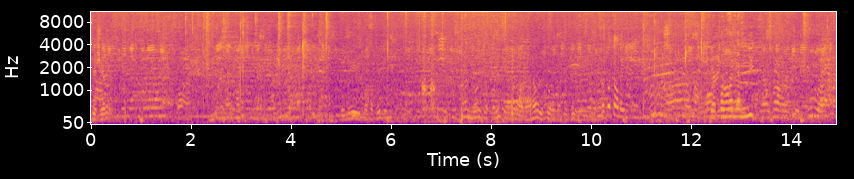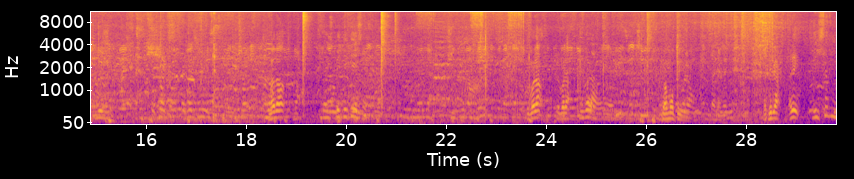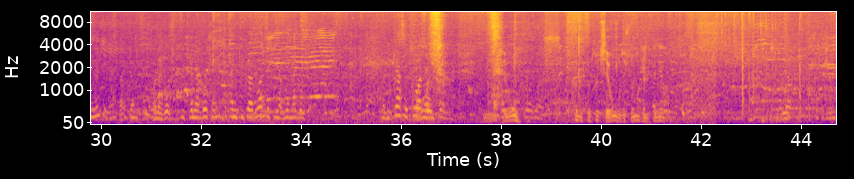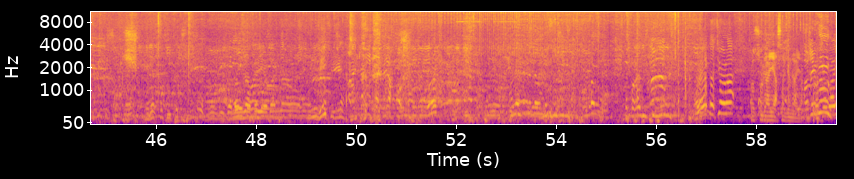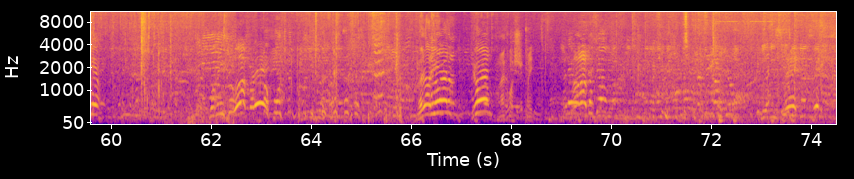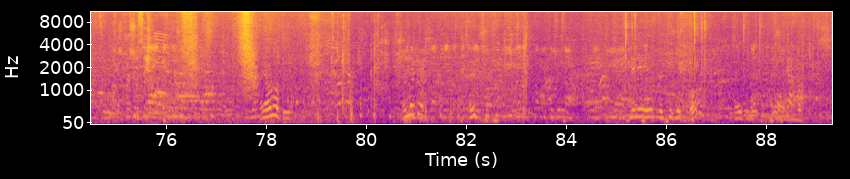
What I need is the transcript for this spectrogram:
C'est géré. On va pas tarder. Il y a pas loin de la minute. Voilà. Le PTT, ça. Voilà, et voilà. Et voilà. Tu vas monter. Ah, C'est bien. Allez. Et ils savent où monter. hein. Ils prennent à gauche. Ils prennent à gauche un, un petit peu à droite et puis ils reviennent à gauche. Là, c'est à droite. C'est bon. Le le truc, c'est bon, justement, je viens de. Allez, attention là. Attention derrière, ça vient derrière. Attention derrière. Hop, allez. Alors, Johan Johan On accroche, oui. Allez, attention Allez, on monte. Allez. Allez. Mais les, le petit bout. Allez, c'est bon. Allez, on va.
